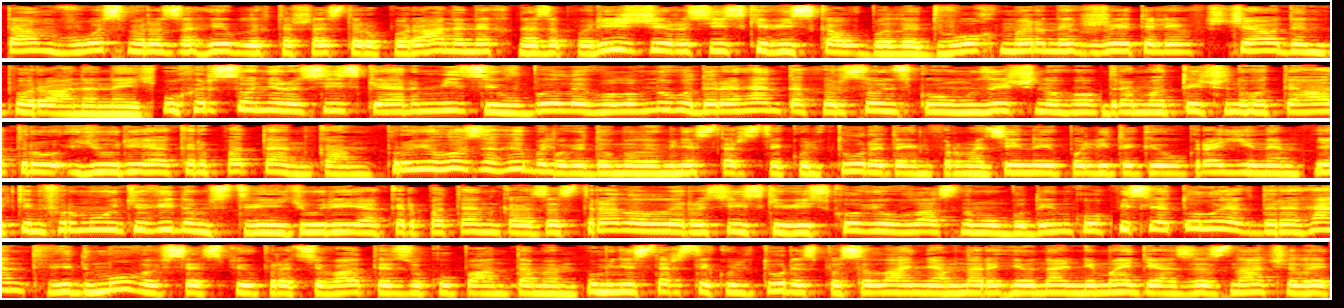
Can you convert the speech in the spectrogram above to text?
Там восьмеро загиблих та шестеро поранених. На Запоріжжі російські війська вбили двох мирних жителів. Ще один поранений у Херсоні. Російські армійці вбили головного диригента Херсонського музичного драматичного театру Юрія Керпатенка. Про його загибель повідомили в Міністерстві культури та інформаційної політики України. Як інформують у відомстві Юрія Керпатенка, застрелили російські військові у власному будинку після того, як диригент відмовився співпрацювати з окупантами. У міністерстві культури з посиланням на регіональні медіа зазначили,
